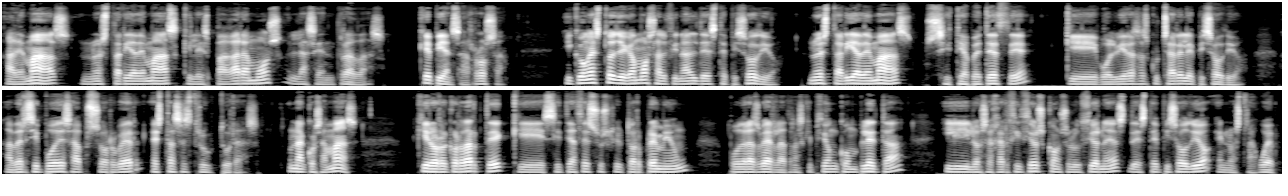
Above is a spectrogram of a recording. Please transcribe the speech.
Además, no estaría de más que les pagáramos las entradas. ¿Qué piensas, Rosa? Y con esto llegamos al final de este episodio. No estaría de más, si te apetece, que volvieras a escuchar el episodio, a ver si puedes absorber estas estructuras. Una cosa más, Quiero recordarte que si te haces suscriptor premium podrás ver la transcripción completa y los ejercicios con soluciones de este episodio en nuestra web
